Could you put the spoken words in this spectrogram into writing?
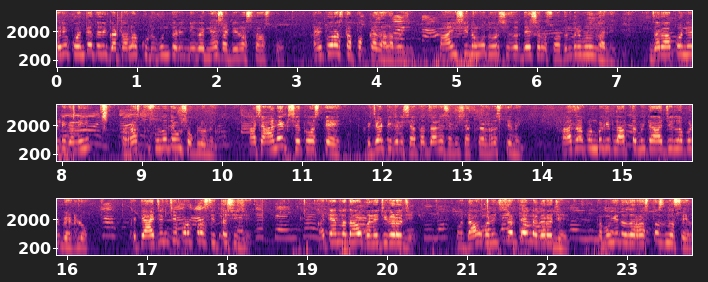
तरी कोणत्या तरी गटाला कुठून तरी निघण्यासाठी रस्ता असतो. आणि तो रस्ता पक्का झाला पाहिजे. ऐंशी नव्वद वर्ष जर देशाला स्वातंत्र्य मिळून झाले जर आपण या ठिकाणी रस्तासुद्धा देऊ शकलो नाही अशा अनेक शेतवस्ती आहे की ज्या ठिकाणी शेतात जाण्यासाठी शेतकऱ्याला रस्ते नाही. आज आपण बघितलं आता मी त्या आजींना पण भेटलो की त्या आजींची पण परिस्थिती तशीच आहे. का त्यांना दवाखान्याची गरज आहे? मग दवाखान्याची जर त्यांना गरज आहे तर मग इथं जर रस्ताच नसेल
